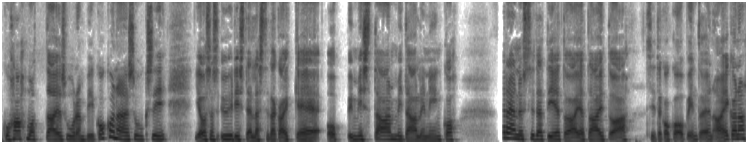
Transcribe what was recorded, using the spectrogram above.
kun hahmottaa jo suurempia kokonaisuuksia ja osasi yhdistellä sitä kaikkea oppimistaan, mitä oli niin kerännyt sitä tietoa ja taitoa siitä koko opintojen aikana.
